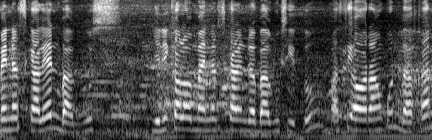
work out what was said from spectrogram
manners kalian bagus. Jadi kalau manners kalian udah bagus itu, pasti orang pun bahkan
